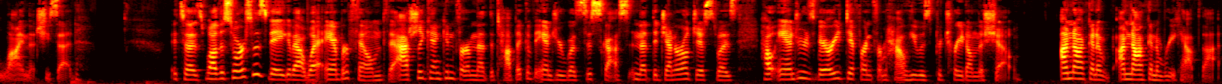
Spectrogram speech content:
line that she said. It says, while the source was vague about what Amber filmed, the Ashley can confirm that the topic of Andrew was discussed and that the general gist was how Andrew is very different from how he was portrayed on the show. I'm not gonna I'm not gonna recap that.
